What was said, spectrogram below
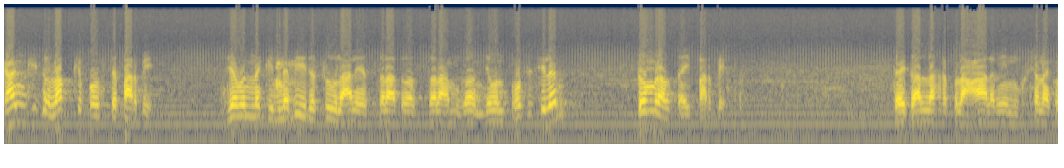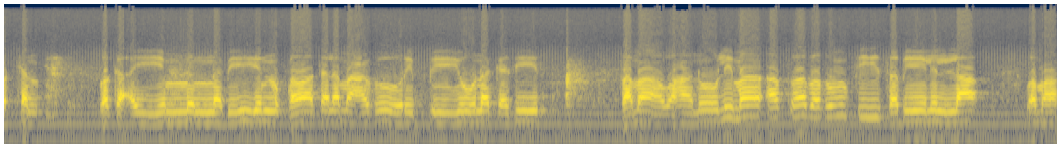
কাঙ্ক্ষিত লক্ষ্যে পৌঁছতে পারবে। যেমন নাকি নবী রসুল আলহ সালাতামগণ যেমন পৌঁছেছিলেন, তোমরাও তাই পারবে। তাই তো আল্লাহ রাবুল্লাহ আলমিন ঘোষণা করছেন وكأي من نبي قاتل معه ربيون كثير فما وهنوا لما أصابهم في سبيل الله وما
